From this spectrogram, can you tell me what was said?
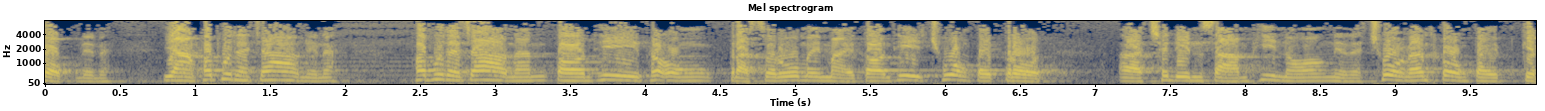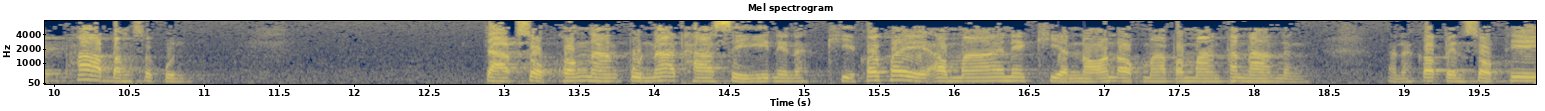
ศพเนี่ยนะอย่างพระพุทธเจ้าเนี่ยนะพระพุทธเจ้านั้นตอนที่พระองค์ตรัสรู้ใหม่ ๆ ตอนที่ช่วงไปโปรดชดินสามพี่น้องเนี่ยนะช่วงนั้นพระองค์ไปเก็บผ้าบางสกุล จากศพของนางปุณณธาสีเนี่ยนะขีดค่อยๆเอามาเนี่ยเขียนนอนออกมาประมาณพนานหนึ่งอันนั้นก็เป็นศพที่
